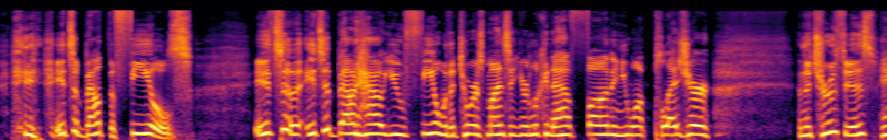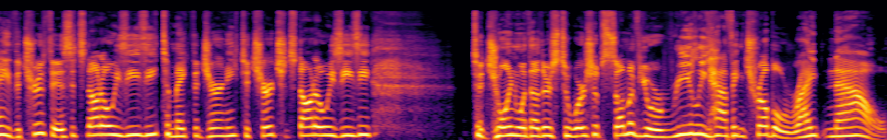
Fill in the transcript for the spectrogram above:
it's about the feels. It's a, it's about how you feel with a tourist mindset. You're looking to have fun and you want pleasure. And the truth is, hey, the truth is, it's not always easy to make the journey to church. It's not always easy to join with others to worship. Some of you are really having trouble right now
